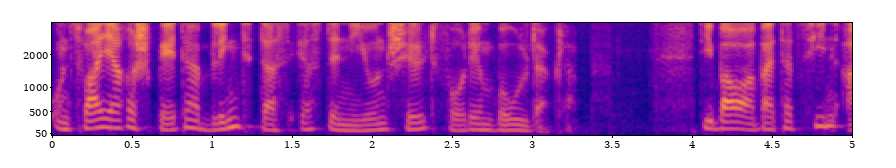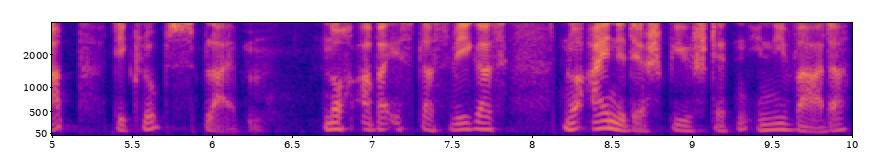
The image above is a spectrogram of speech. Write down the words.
und zwei Jahre später blinkt das erste Neonschild vor dem Boulder Club. Die Bauarbeiter ziehen ab, die Clubs bleiben. Noch aber ist Las Vegas nur eine der Spielstätten in Nevada,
